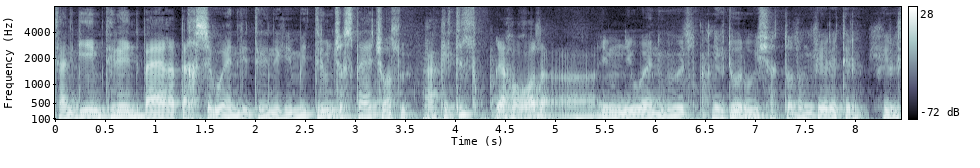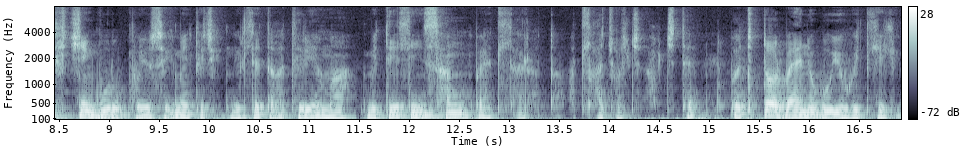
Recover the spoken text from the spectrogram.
За нэг ийм тренд байгаад ах шиг байна гэдэг нэг юм мэдрэмж бас байж болно. А гэтэл яг гол юм нь юу байна гэвэл нэгдүгээр үе шат бол үнэхээр тэр хэрэглэгчийн групп буюу сегмент гэж нэрлэдэг байгаа тэр юмаа мэдээллийн сан байдлаар одоо баталгаажуулж авч те боддоор байна уугүй юу гэдгийг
